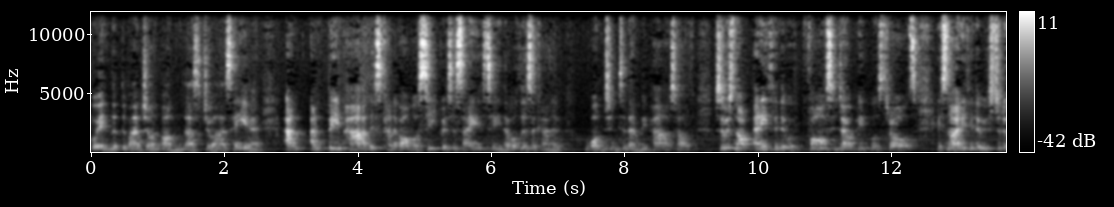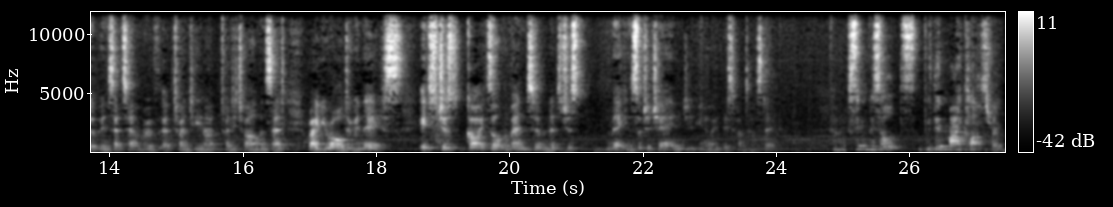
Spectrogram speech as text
putting the, the badge on, on as Jo has here and, and being part of this kind of almost secret society that others are kind of wanting to then be part of. So it's not anything that we're forcing down people's throats, it's not anything that we've stood up in September of, of 2012 and said, right, you're all doing this. It's just got its own momentum and it's just making such a change, you know, it, it's fantastic. I've seen results within my classroom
